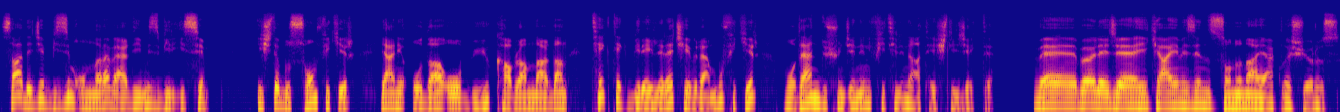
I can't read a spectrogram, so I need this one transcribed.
sadece bizim onlara verdiğimiz bir isim. İşte bu son fikir yani odağı o büyük kavramlardan tek tek bireylere çeviren bu fikir modern düşüncenin fitilini ateşleyecekti. Ve böylece hikayemizin sonuna yaklaşıyoruz.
